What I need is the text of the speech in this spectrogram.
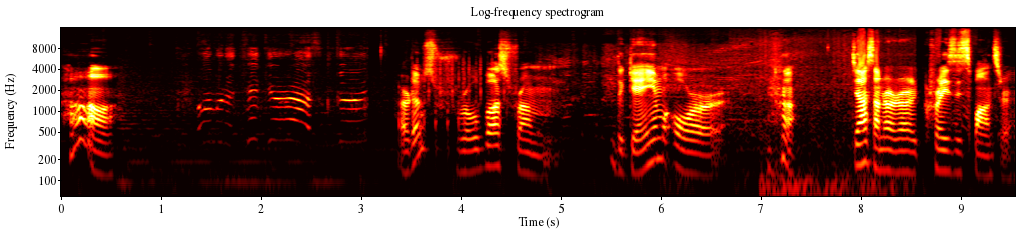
Huh. Are those robots from the game or just another crazy sponsor?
